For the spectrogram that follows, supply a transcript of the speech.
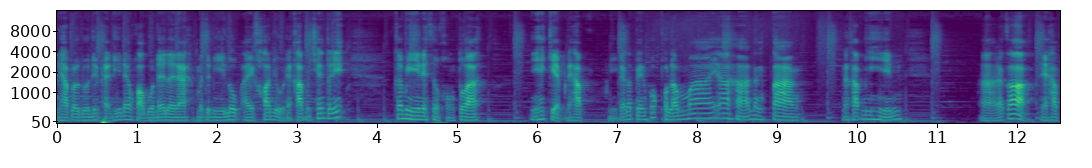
นะครับ เราดูในแผนที่ด้านขวาบนได้เลยนะ มันจะมีรูปไอคอนอยู่นะครับ อย่างเช่นตัวนี้ก็มีในส่วนของตัว นี้ให้เก็บนะครับ นี่ก็จะเป็นพวกผลไม้อาหารต่างๆนะครับ มีหิน อ่า แล้วก็นี่ยครับ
